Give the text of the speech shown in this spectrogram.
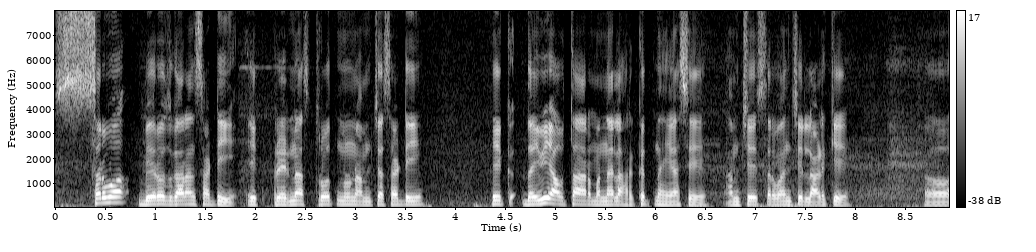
सर्व बेरोजगारांसाठी एक प्रेरणास्त्रोत म्हणून आमच्यासाठी एक दैवी अवतार म्हणायला हरकत नाही असे आमचे सर्वांचे लाडके अ,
